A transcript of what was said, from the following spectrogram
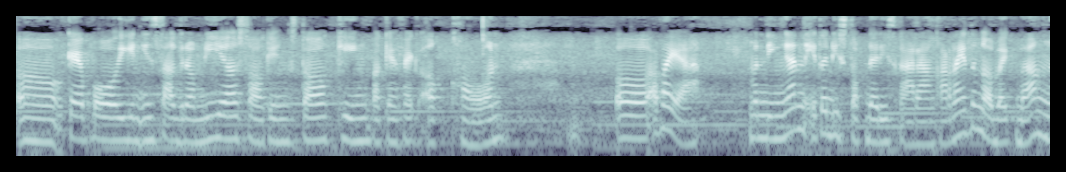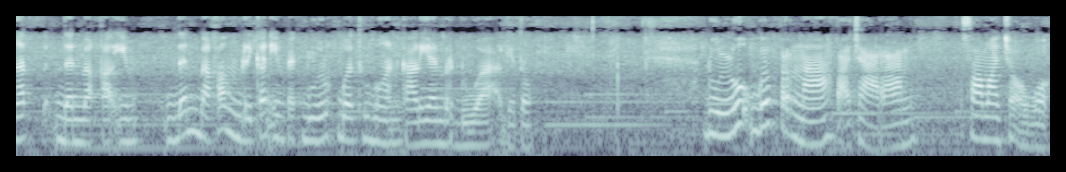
uh, kepoin Instagram dia stalking stalking pakai fake account. Uh, apa ya? Mendingan itu di stop dari sekarang karena itu nggak baik banget dan bakal im dan bakal memberikan impact buruk buat hubungan kalian berdua gitu. Dulu gue pernah pacaran sama cowok.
